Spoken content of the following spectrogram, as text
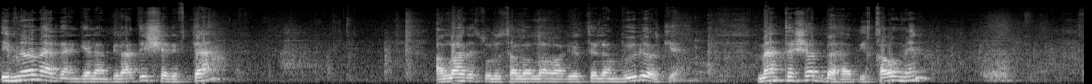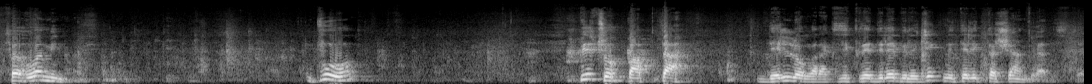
İbn Ömer'den gelen bir hadis-i şerifte Allah Resulü sallallahu aleyhi ve sellem buyuruyor ki Men teşebbehe bi kavmin fehuve minhum Bu birçok bapta delil olarak zikredilebilecek nitelik taşıyan bir hadistir.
